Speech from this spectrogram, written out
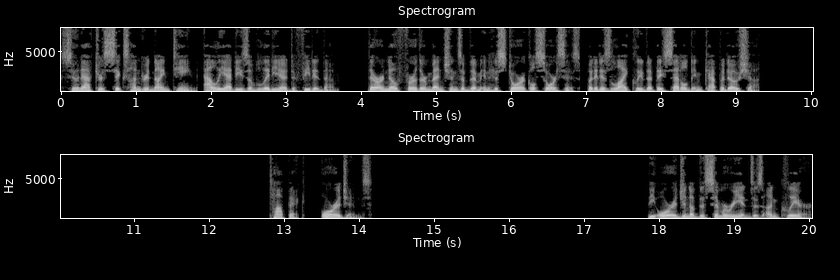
Soon after 619, Alyattes of Lydia defeated them. There are no further mentions of them in historical sources, but it is likely that they settled in Cappadocia. Origins The origin of the Cimmerians is unclear.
